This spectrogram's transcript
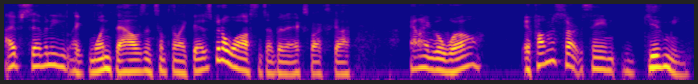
I have 70, like 1,000, something like that. It's been a while since I've been an Xbox guy. And I go, well, if I'm going to start saying, give me,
